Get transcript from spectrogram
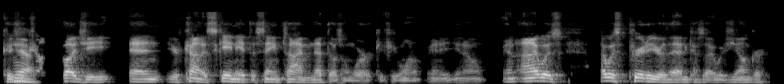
because yeah. you're kind of pudgy and you're kind of skinny at the same time, and that doesn't work if you want any, you know. And I was I was prettier then because I was younger,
